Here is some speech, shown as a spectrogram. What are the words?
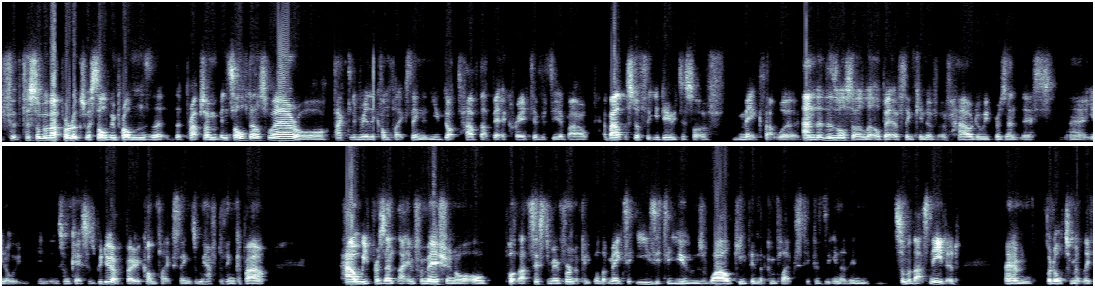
for, for some of our products we're solving problems that, that perhaps haven't been solved elsewhere or tackling really complex things and you've got to have that bit of creativity about about the stuff that you do to sort of make that work. And there's also a little bit of thinking of, of how do we present this? Uh, you know in, in some cases we do have very complex things and we have to think about how we present that information or, or put that system in front of people that makes it easy to use while keeping the complexity because you know then some of that's needed. Um, but ultimately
